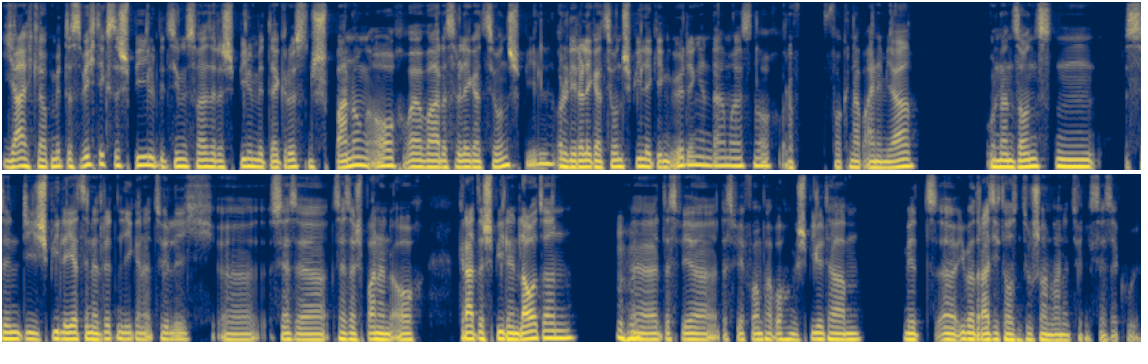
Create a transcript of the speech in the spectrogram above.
Ja, ich glaube, mit das wichtigste Spiel, beziehungsweise das Spiel mit der größten Spannung auch, war, war das Relegationsspiel oder die Relegationsspiele gegen Oerdingen damals noch oder vor knapp einem Jahr. Und ansonsten sind die Spiele jetzt in der dritten Liga natürlich äh, sehr, sehr, sehr, sehr spannend auch. Gerade das Spiel in Lautern, mhm. äh, das, wir, das wir vor ein paar Wochen gespielt haben, mit äh, über 30.000 Zuschauern, war natürlich sehr, sehr cool.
